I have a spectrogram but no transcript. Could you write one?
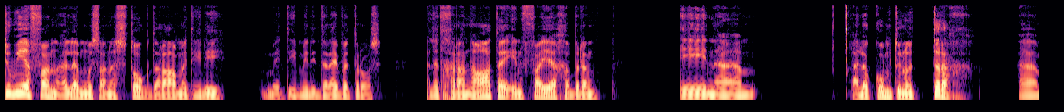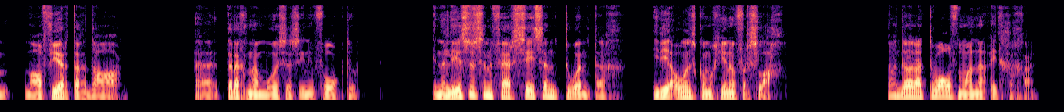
twee van hulle moes aan 'n stok dra met hierdie met die met die druiwetros. Hulle het granate en vye gebring en ehm um, hulle kom toe nou terug ehm um, na 40 dae uh terug na Moses en die volk toe. En dan lees ons in vers 26, hierdie ouens kom gee nou verslag. Nou onthou dat 12 manne uitgegaan.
